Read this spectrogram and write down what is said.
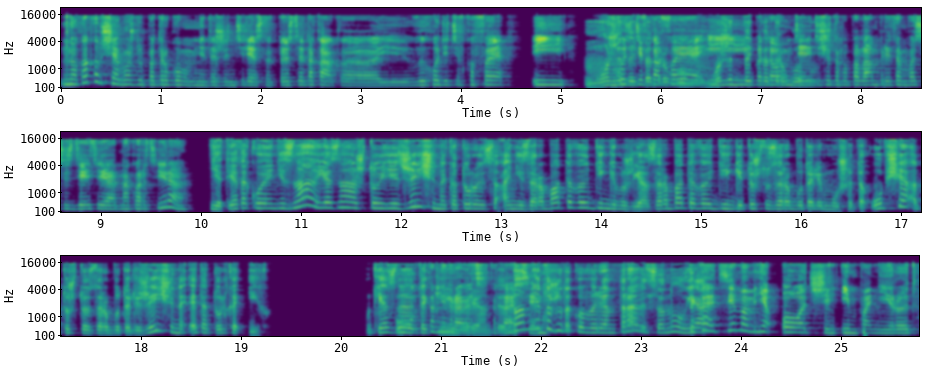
Ну а как вообще, может быть, по-другому, мне даже интересно. То есть это как, э, вы ходите в кафе и может ходите быть, в кафе может и быть потом делите что-то пополам, при этом у вас есть дети и одна квартира? Нет, я такое не знаю. Я знаю, что есть женщины, которые они зарабатывают деньги, мужья зарабатывают деньги. То, что заработали муж, это общее, а то, что заработали женщины, это только их. Вот я знаю О, такие варианты. Да, тема. мне тоже такой вариант нравится. Ну, такая я... тема мне очень импонирует.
